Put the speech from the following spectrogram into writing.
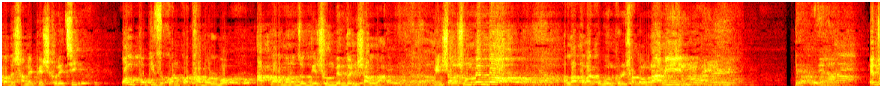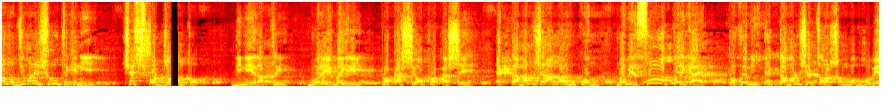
আপনাদের সামনে পেশ করেছি। অল্প কিছুক্ষণ কথা বলব। আপনার মনোযোগ দিয়ে শুনবেন তো ইনশাল্লাহ ইনশাল্লাহ শুনবেন তো? আল্লাহ তালা কবুল করে সকল আমিন। এজন্য জীবনের শুরু থেকে নিয়ে শেষ পর্যন্ত, দিনে, রাত্রে ঘরে বাইরে, প্রকাশ্যে, অপ্রকাশ্যে, একটা মানুষের আল্লাহর হুকুম নবীর সুন্নত তরিকায় তখনই একটা মানুষের চলা সম্ভব হবে।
